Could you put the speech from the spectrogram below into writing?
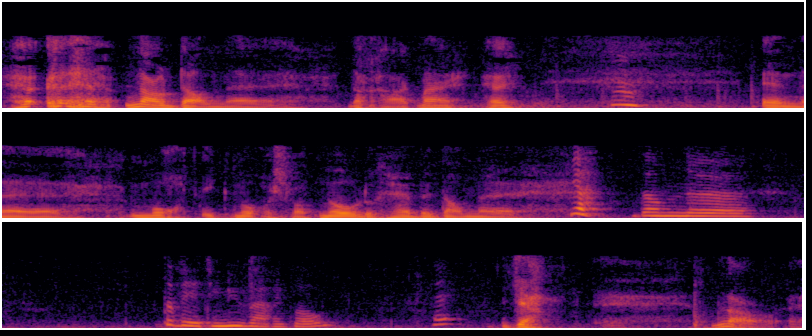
nou, dan, eh, dan ga ik maar, hè. Hm. En eh, mocht ik nog eens wat nodig hebben, dan... Ja, dan, dan weet u nu waar ik woon. Ja, eh, nou, eh,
